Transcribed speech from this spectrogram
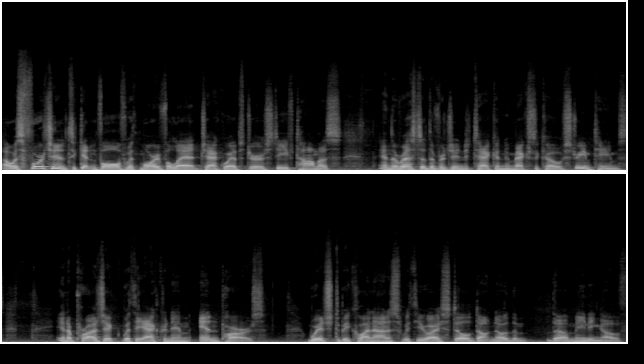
I was fortunate to get involved with Maury Valett, Jack Webster, Steve Thomas, and the rest of the Virginia Tech and New Mexico stream teams in a project with the acronym NPARS, which, to be quite honest with you, I still don't know the, the meaning of.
